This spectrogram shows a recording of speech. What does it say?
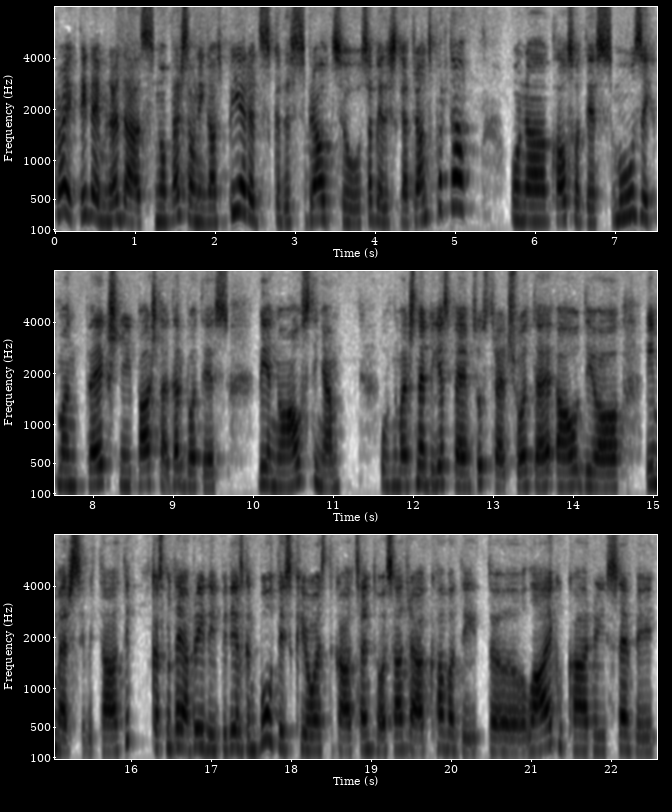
Projekta ideja man radās no personīgās pieredzes, kad es braucu sabiedriskajā transportā Un, uh, klausoties mūziku, man pēkšņi pārstāja darboties viena no austiņām, un vairs nebija iespējams uzturēt šo audio imersivitāti. Kas man tajā brīdī bija diezgan būtiski, jo es centos ātrāk pavadīt uh, laiku, kā arī sevi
